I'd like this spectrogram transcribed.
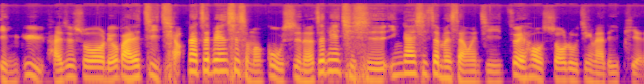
隐喻，还是说留白的技巧。那这边是什么故事呢？这篇其实应该是这本散文集最后收录进来的一篇。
